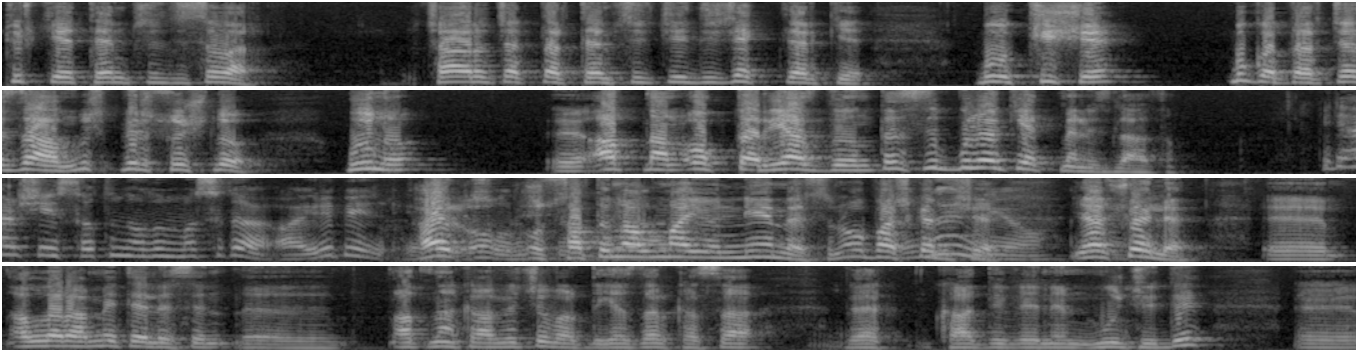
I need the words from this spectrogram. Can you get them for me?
Türkiye temsilcisi var. Çağıracaklar temsilci diyecekler ki bu kişi bu kadar ceza almış bir suçlu. Bunu e, Adnan Oktar yazdığında sizi blok etmeniz lazım. Bir de her şeyin satın alınması da ayrı bir Hayır yani o, o satın yani. almayı önleyemezsin. O başka bir şey. Önlemiyor. Ya şöyle e, Allah rahmet eylesin e, Adnan Kahveci vardı yazar kasa ve KDV'nin mucidi e,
